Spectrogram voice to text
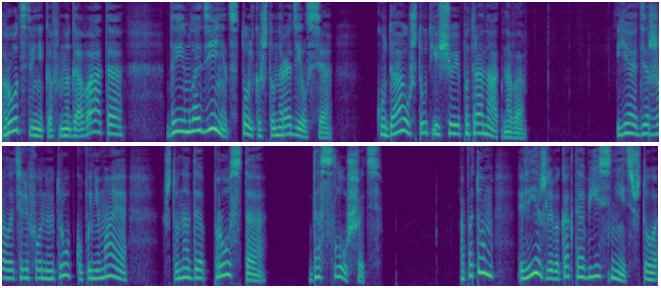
родственников многовато, да и младенец только что народился. Куда уж тут еще и патронатного. Я держала телефонную трубку, понимая, что надо просто дослушать. А потом вежливо как-то объяснить, что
